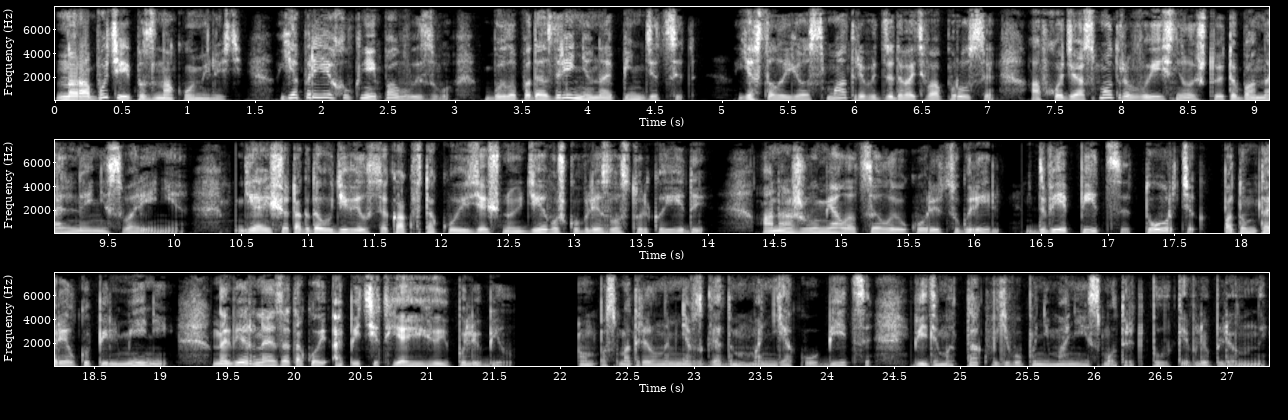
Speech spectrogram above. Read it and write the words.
На работе и познакомились. Я приехал к ней по вызову. Было подозрение на аппендицит. Я стал ее осматривать, задавать вопросы, а в ходе осмотра выяснилось, что это банальное несварение. Я еще тогда удивился, как в такую изящную девушку влезло столько еды. Она же умяла целую курицу-гриль, две пиццы, тортик, потом тарелку пельменей. Наверное, за такой аппетит я ее и полюбил. Он посмотрел на меня взглядом маньяка-убийцы, видимо, так в его понимании смотрит пылкий влюбленный,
